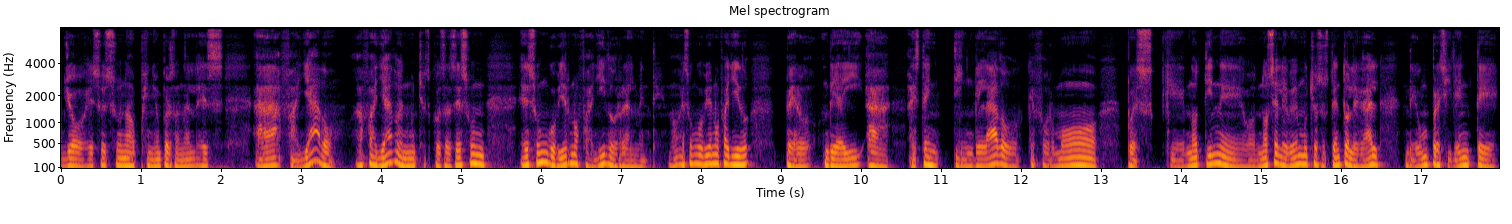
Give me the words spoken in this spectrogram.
yo, eso es una opinión personal, es ha fallado, ha fallado en muchas cosas. Es un es un gobierno fallido realmente, ¿no? Es un gobierno fallido, pero de ahí a, a este entinglado que formó, pues que no tiene o no se le ve mucho sustento legal de un presidente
